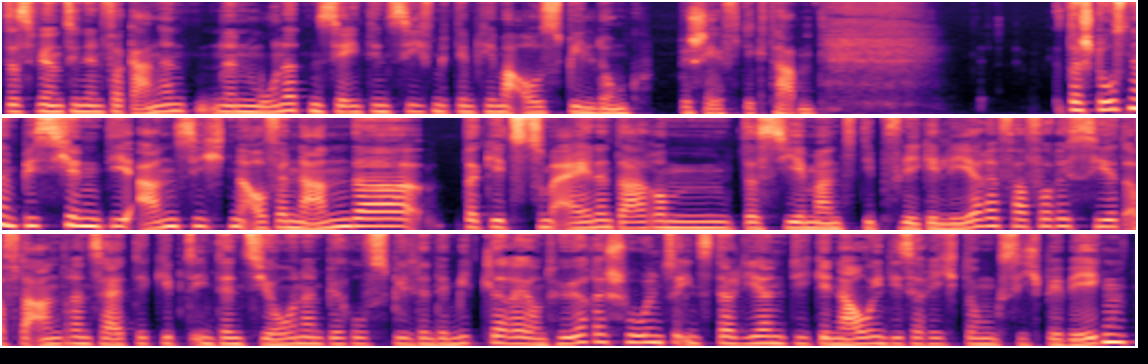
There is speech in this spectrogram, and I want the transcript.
dass wir uns in den vergangenen Monaten sehr intensiv mit dem Thema Ausbildung beschäftigt haben. Da stoßen ein bisschen die Ansichten aufeinander. Da geht es zum einen darum, dass jemand die Pflegelehre favorisiert. Auf der anderen Seite gibt es Intentionen, berufsbildende mittlere und höhere Schulen zu installieren, die genau in diese Richtung sich bewegen.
